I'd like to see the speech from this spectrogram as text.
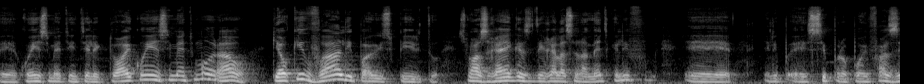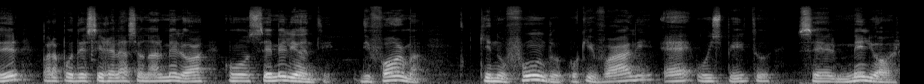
é, conhecimento intelectual e conhecimento moral, que é o que vale para o espírito. São as regras de relacionamento que ele é, ele eh, se propõe fazer para poder se relacionar melhor com o semelhante, de forma que, no fundo, o que vale é o espírito ser melhor.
